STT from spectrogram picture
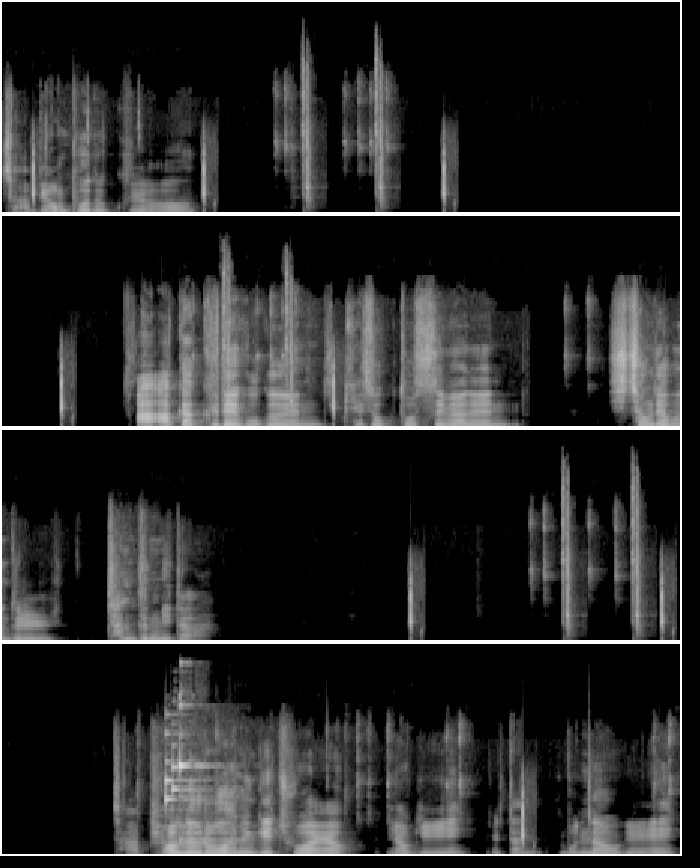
자 면포 넣고요. 아 아까 그대국은 계속 뒀으면은 시청자분들 잠듭니다. 자, 변으로 하는 게 좋아요. 여기 일단 못 나오게.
